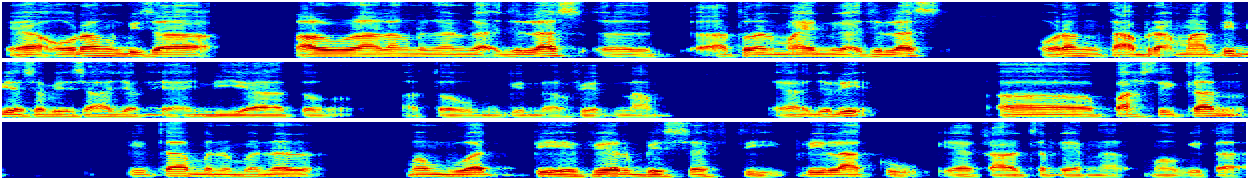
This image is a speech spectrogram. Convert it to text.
Ya, orang bisa lalu lalang dengan nggak jelas, eh, aturan main nggak jelas, orang tabrak mati biasa-biasa aja kayak India atau atau mungkin Vietnam. Ya, jadi eh, pastikan kita benar-benar membuat behavior based safety, perilaku ya culture yang mau kita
